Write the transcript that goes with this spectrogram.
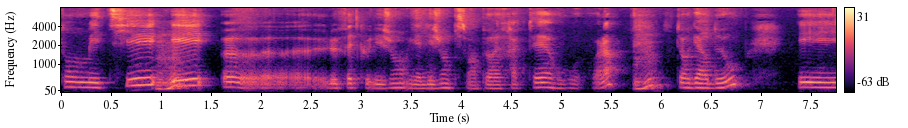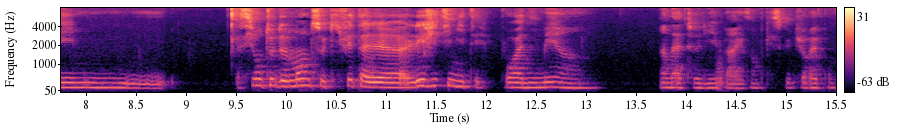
ton métier mmh et le fait que les gens, il y a des gens qui sont un peu réfractaires ou voilà, mmh qui te regardent de haut. Et si on te demande ce qui fait ta légitimité pour animer un, un atelier, par exemple, qu'est-ce que tu réponds?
